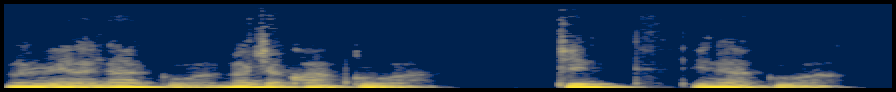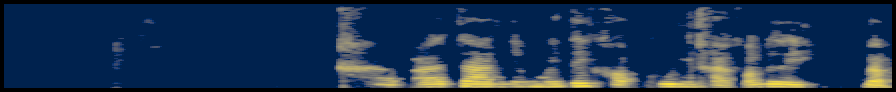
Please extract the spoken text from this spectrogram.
ไม่มีอะไรน่ากลัว นอกจากความกลัว ที่ที่น่ากลัว ค่ะ พระอาจารย์ยังไม่ได้ขอบคุณค่ะ ก็เลยแบบ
